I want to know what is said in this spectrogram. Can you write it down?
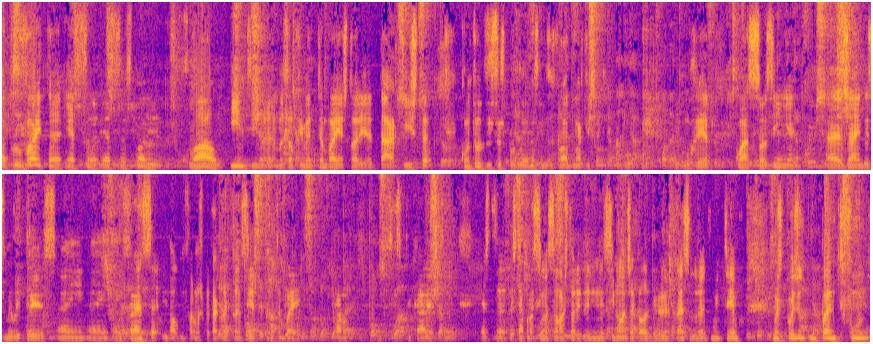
aproveita essa, essa história pessoal, íntima, mas obviamente também a história da artista, com todos os seus problemas. Estamos a falar de uma artista que acabou por morrer quase sozinha já em 2003 em, em, em França e, de alguma forma, um espetáculo em francês, portanto também acaba por explicar esta, esta, esta aproximação à história da Nina Simone, já que ela viveu em França durante muito tempo, mas depois o, pano de fundo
